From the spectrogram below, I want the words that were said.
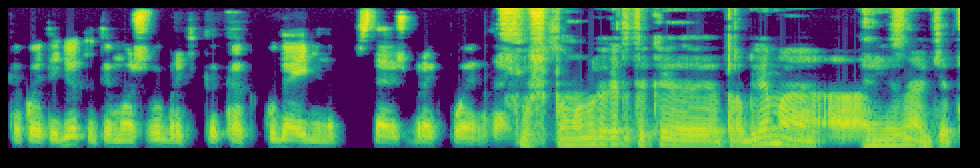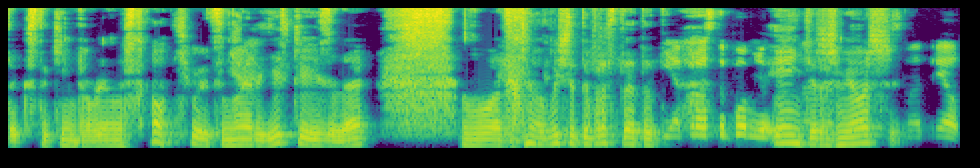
какой-то идет, то ты можешь выбрать, как, как, куда именно ставишь брейкпоинт. А Слушай, по-моему, какая-то такая проблема, а, я не знаю, где-то с такими проблемами сталкивается, но, наверное, есть кейсы, да? Вот. Обычно ты просто этот... Я просто помню... Enter жмешь. Смотрел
